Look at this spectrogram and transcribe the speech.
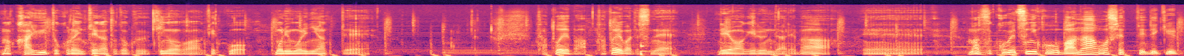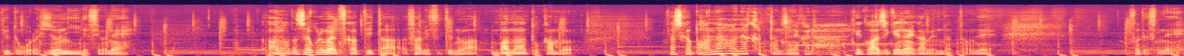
うまあかゆいところに手が届く機能が結構モリモリにあって例えば例えばですね例を挙げるんであれば、えー、まず個別にこうバナーを設定できるっていうところ非常にいいですよね。あの私はこれまで使っていたサービスっていうのはバナーとかも確かバナーはなかったんじゃないかな。結構味気ない画面だったのでそうですね。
